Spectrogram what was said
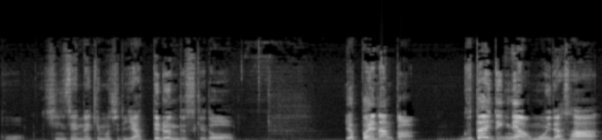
こう、新鮮な気持ちでやってるんですけど、やっぱりなんか、具体的には思い出さ、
